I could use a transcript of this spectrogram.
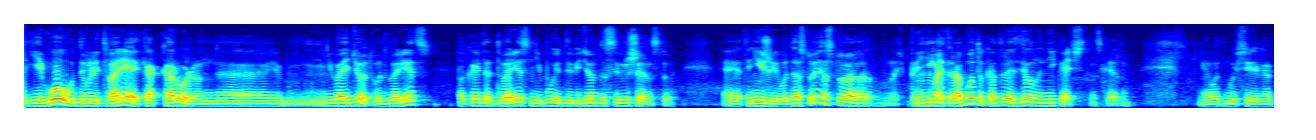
его удовлетворяет как король, он не войдет во дворец, пока этот дворец не будет доведен до совершенства. Это ниже его достоинства, принимать работу, которая сделана некачественно, скажем. Вот мы все время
